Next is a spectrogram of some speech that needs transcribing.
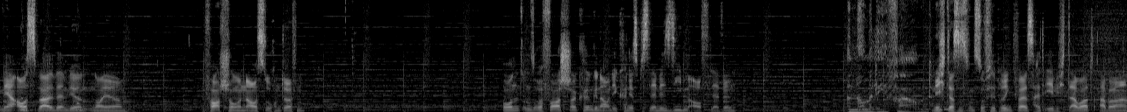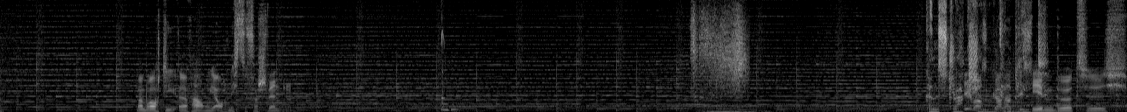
mehr Auswahl, wenn wir neue Forschungen aussuchen dürfen. Und unsere Forscher können, genau, die können jetzt bis Level 7 aufleveln. Nicht, dass es uns so viel bringt, weil es halt ewig dauert, aber man braucht die Erfahrung ja auch nicht zu verschwenden. Ebenbürtig.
